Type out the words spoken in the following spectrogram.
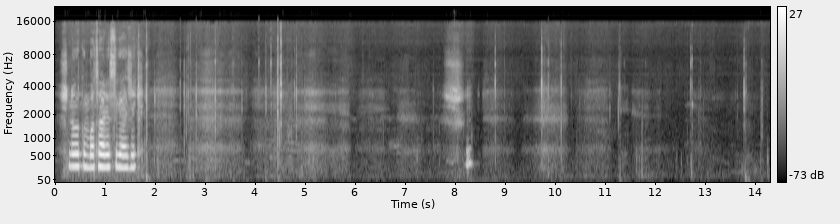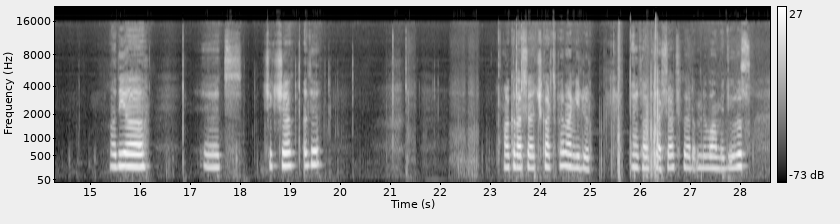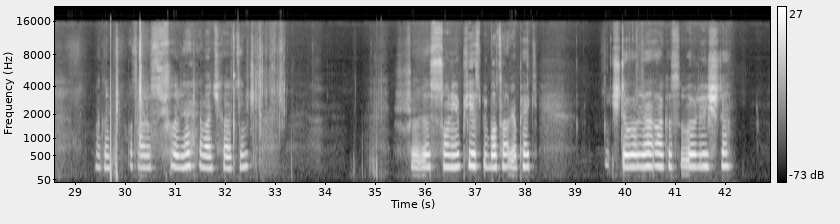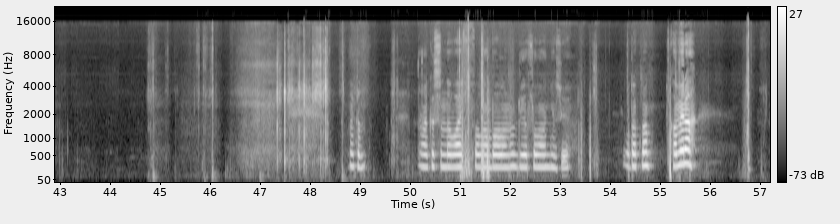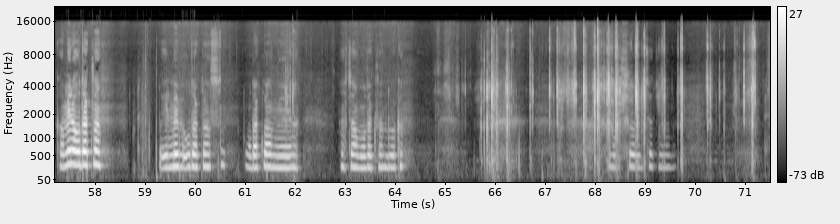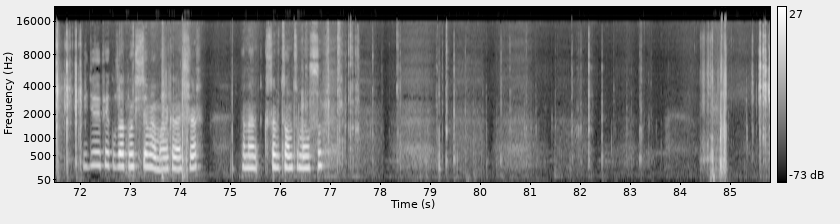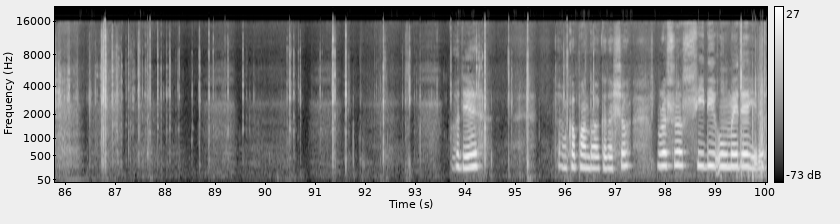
Şimdi bakın bataryası gelecek. Şu- Hadi ya. Evet. Çıkacak. Hadi. Arkadaşlar çıkartıp hemen geliyorum. Evet arkadaşlar çıkardım. Devam ediyoruz. Bakın bataryası şöyle hemen çıkartayım. Şöyle Sony PSP batarya pack. İşte böyle arkası böyle işte. Bakın arkasında Wi-Fi falan bağlanabiliyor falan yazıyor. Odaklan. Kamera. Kamera odaklan. Elime bir odaklansın. Odaklanmıyor ya. Heh, tamam odaklandı bakın. Bir şöyle bir takayım. Videoyu pek uzatmak istemiyorum arkadaşlar. Hemen kısa bir tanıtım olsun. Hadi. Tamam kapandı arkadaşlar. Burası CD UMD yeri.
